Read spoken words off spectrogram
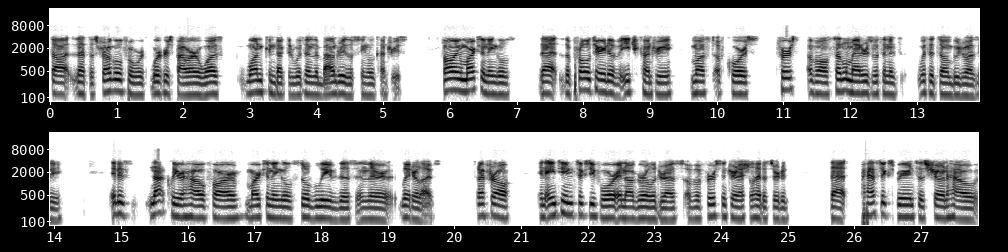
thought that the struggle for work- workers' power was one conducted within the boundaries of single countries. Following Marx and Engels, that the proletariat of each country must, of course, first of all settle matters within its with its own bourgeoisie. It is not clear how far Marx and Engels still believed this in their later lives. After all, an 1864 inaugural address of a First International had asserted that past experience has shown how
